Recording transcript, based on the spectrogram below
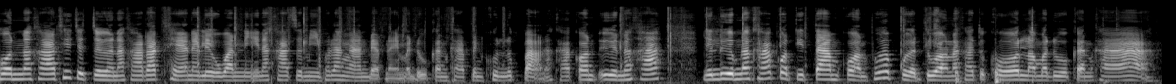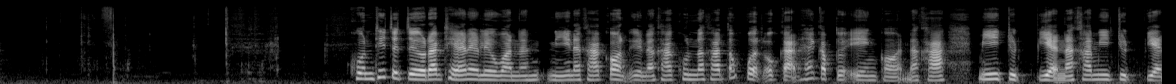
คนนะคะที่จะเจอนะคะรักแท้ในเร็ววันนี้นะคะ จะมีพลังงานแบบไหนมาดูกันค่ะ เป็นคุณหรือเปล่านะคะ ก่อนอื่นนะคะ อย่าลืมนะคะ กดติดตามก่อนเพื่อเปิดดวงนะคะ ทุกคนเรามาดูกันค่ะ คนที่จะเจอรักแท้ในเร็ววันนี้นะคะ ก่อนอื่นนะคะ คุณนะคะต้องเปิดโอกาสให้กับตัวเองก่อนนะคะ มีจุดเปลี่ยนนะคะ มีจุดเปลี่ยน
